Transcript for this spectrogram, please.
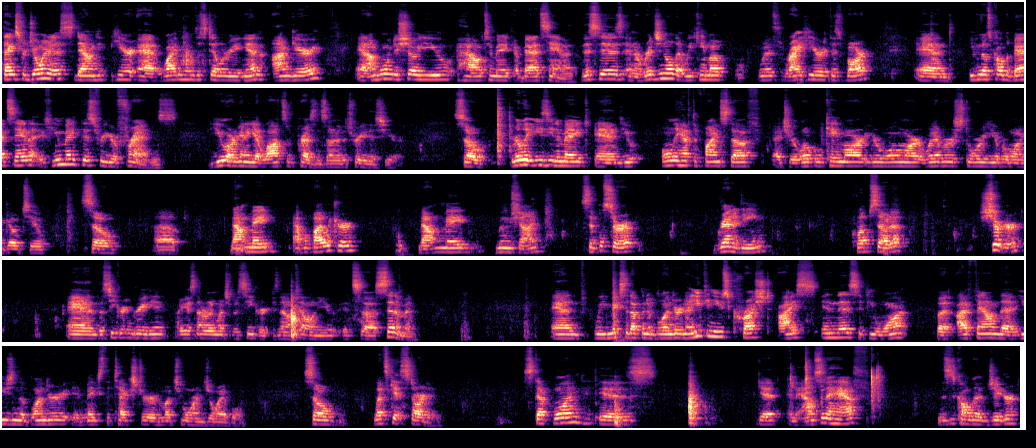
Thanks for joining us down here at White Mule Distillery again. I'm Gary, and I'm going to show you how to make a Bad Santa. This is an original that we came up with right here at this bar, and even though it's called the Bad Santa, if you make this for your friends, you are going to get lots of presents under the tree this year. So, really easy to make, and you only have to find stuff at your local Kmart, your Walmart, whatever store you ever want to go to. So, uh, Mountain Made apple pie liqueur, Mountain Made moonshine, simple syrup, grenadine, club soda, sugar, and the secret ingredient, I guess not really much of a secret because now I'm telling you, it's uh, cinnamon. And we mix it up in a blender. Now you can use crushed ice in this if you want, but I found that using the blender, it makes the texture much more enjoyable. So let's get started. Step one is get an ounce and a half. This is called a jigger.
